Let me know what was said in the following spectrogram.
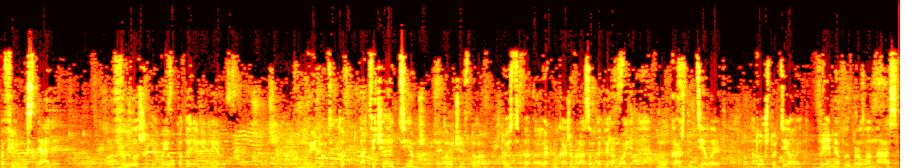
По фильму сняли, выложили, мы его подарили миру. Ну и люди отвечают тем же. Это очень здорово. То есть, э, э, как мы кажем, разом до перемоги. Ну, каждый делает то, что делает. Время выбрало нас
